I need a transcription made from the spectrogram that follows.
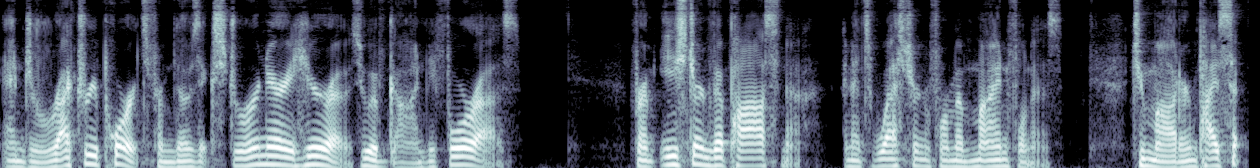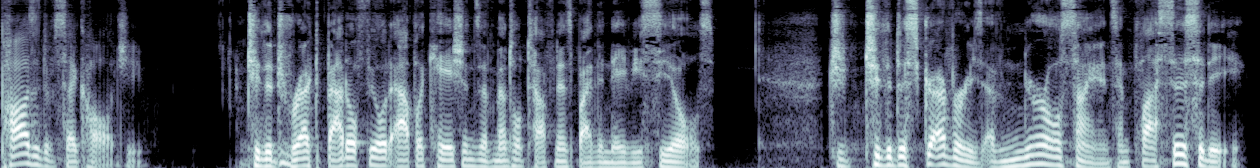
and direct reports from those extraordinary heroes who have gone before us. From Eastern Vipassana and its Western form of mindfulness, to modern positive psychology, to the direct battlefield applications of mental toughness by the Navy SEALs, to, to the discoveries of neuroscience and plasticity,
